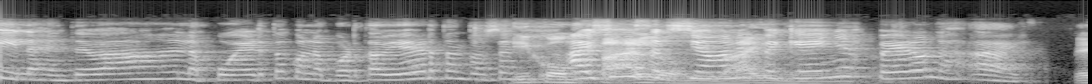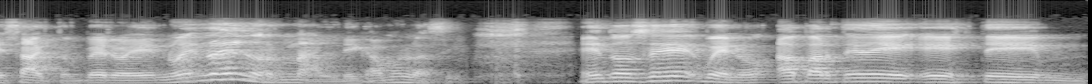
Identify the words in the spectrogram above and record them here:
y la gente va en la puerta con la puerta abierta. Entonces, Y con hay sus excepciones pequeñas, ¿no? pero las hay. Exacto, pero eh, no, es, no es el normal, digámoslo así. Entonces, bueno, aparte de este,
